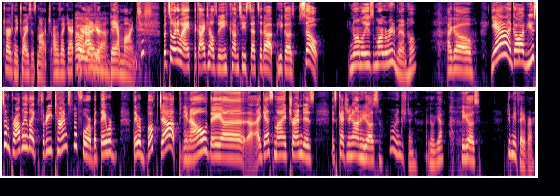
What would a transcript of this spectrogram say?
charge me twice as much. I was like, "You're Oh, out yeah, of your yeah. damn mind." but so anyway, the guy tells me he comes, he sets it up. He goes, "So, you normally use the margarita man, huh?" I go, yeah. I go, I've used them probably like three times before, but they were they were booked up. You know, they. uh I guess my trend is is catching on. He goes, oh, interesting. I go, yeah. He goes, do me a favor.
